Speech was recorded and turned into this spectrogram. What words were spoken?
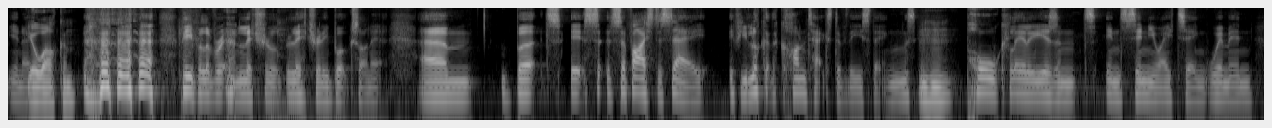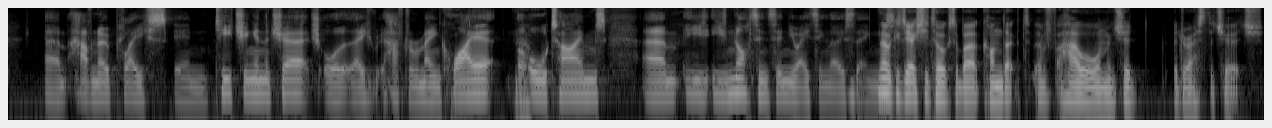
you know, You're welcome. people have written literal, literally books on it. Um, but it's suffice to say, if you look at the context of these things, Mm-hmm. Paul clearly isn't insinuating women um, have no place in teaching in the church or that they have to remain quiet at all times. Um, he, he's not insinuating those things. No, because he actually talks about conduct of how a woman should address the church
